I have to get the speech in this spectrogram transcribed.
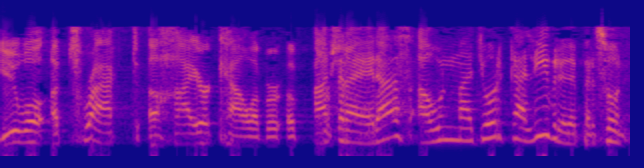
you will attract a higher caliber of atraerás a un mayor calibre de personas.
